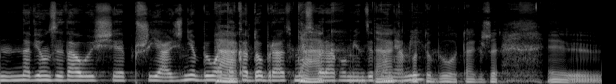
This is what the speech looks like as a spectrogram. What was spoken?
nawiązywały się przyjaźnie? Była Tak, taka dobra atmosfera tak, pomiędzy tak, paniami? bo to było tak, że yy,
